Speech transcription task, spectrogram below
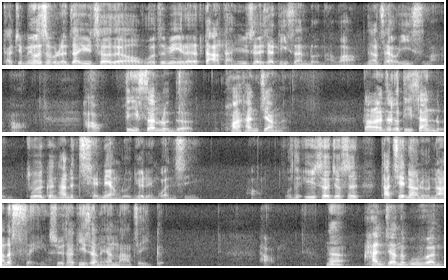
感觉没有什么人在预测的哦，我这边也来大胆预测一下第三轮，好不好？这样才有意思嘛。好，好，第三轮的换悍将了。当然，这个第三轮就会跟他的前两轮有点关系。好，我的预测就是他前两轮拿了谁，所以他第三轮要拿这一个。好，那悍将的部分。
